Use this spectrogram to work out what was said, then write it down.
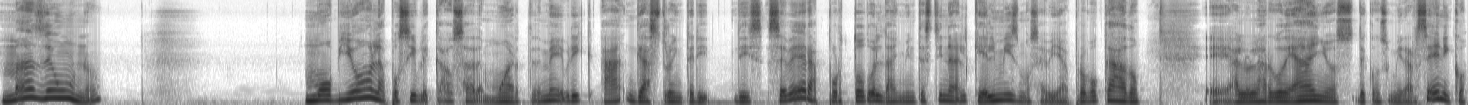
más de uno movió la posible causa de muerte de Maverick a gastroenteritis severa por todo el daño intestinal que él mismo se había provocado eh, a lo largo de años de consumir arsénico.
